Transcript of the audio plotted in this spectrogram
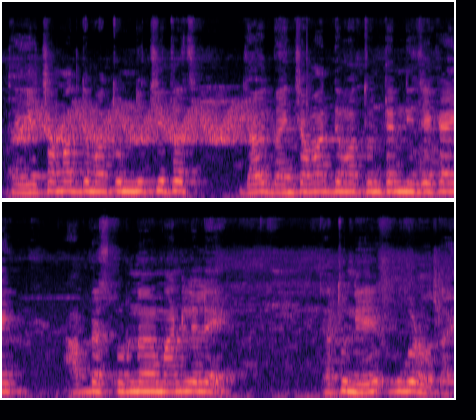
तर याच्या माध्यमातून निश्चितच जावेदभाईंच्या माध्यमातून त्यांनी जे काही अभ्यासपूर्ण मांडलेलं आहे त्यातून हे उघड होत आहे.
